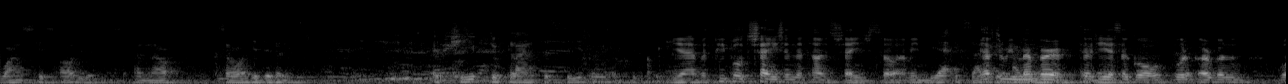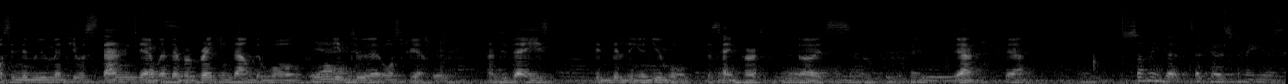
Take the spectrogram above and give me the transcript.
once his audience, and now, so he didn't achieve to plant the seed or something. Yeah, but people change and the times change. So I mean, Yeah, You have to remember, 30 years ago, Ur- Orban was in the movement. He was standing there when they were breaking down the wall Yeah, into uh, Austria, True. And today he's been building a new wall. The same person. Yeah, So it's yeah, people yeah, yeah. Something that occurs to me is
